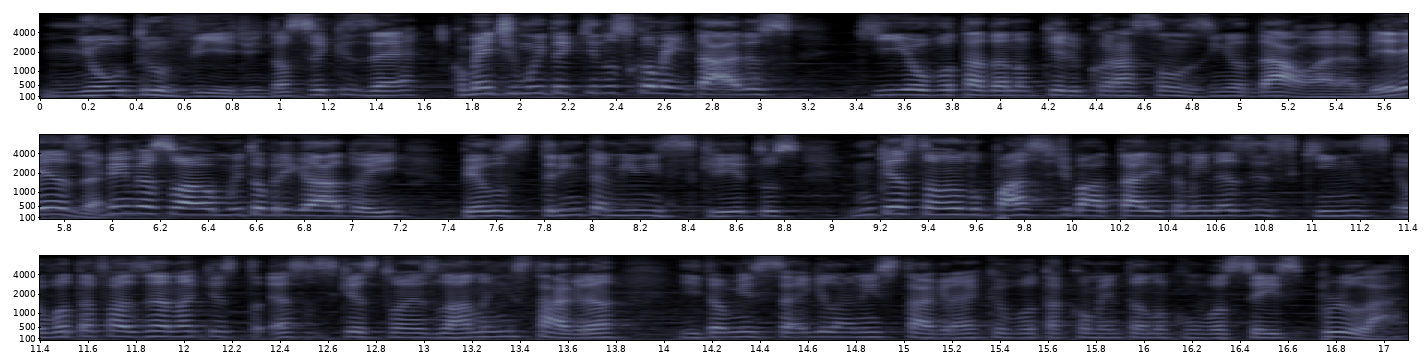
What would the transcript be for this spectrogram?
em outro vídeo. Então se você quiser, comente muito aqui nos comentários que eu vou estar tá dando aquele coraçãozinho da hora, beleza? E bem pessoal, muito obrigado aí pelos 30 mil inscritos. Em questão do passe de batalha e também das skins, eu vou estar tá fazendo quest essas questões lá no Instagram. Então me segue lá no Instagram que eu vou estar tá comentando com vocês por lá.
